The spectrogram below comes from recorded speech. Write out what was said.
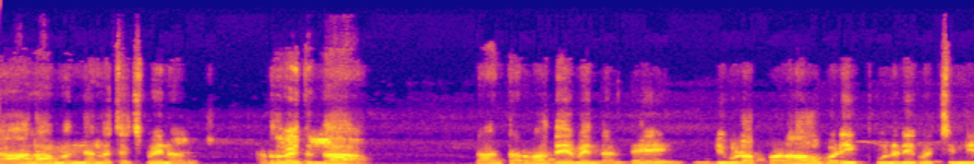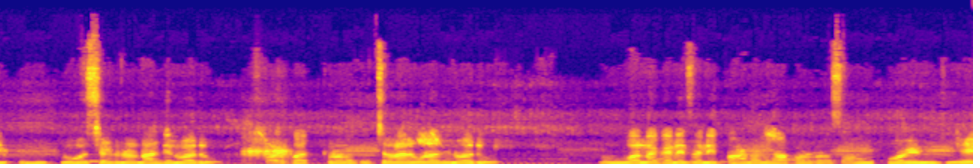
చాలా మంది అలా చచ్చిపోయినారు. అర్థమవుతుందా? దాని తర్వాత ఏమైందంటే ఇది కూడా పడావు పడి కూలనీకి వచ్చింది. ఇప్పుడు నీ దోషుడు నాకు తెలియదు వాడు బతుకున్న తెచ్చడానికి కూడా నాకు తెలియదు నువ్వన్నా కనీసం నీ ప్రాణాలు కాపాడుకున్న స్వామి పోయి నుంచి.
